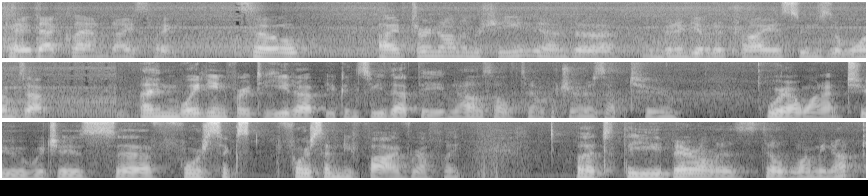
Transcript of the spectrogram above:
Okay, that clamped nicely. So I've turned on the machine and uh, I'm going to give it a try as soon as it warms up. I'm waiting for it to heat up. You can see that the nozzle temperature is up to where I want it to, which is uh, 475 roughly. But the barrel is still warming up.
